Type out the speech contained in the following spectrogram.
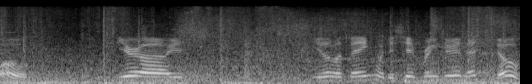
Whoa. Your, uh, your little thing where the ship brings you in, that's dope.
